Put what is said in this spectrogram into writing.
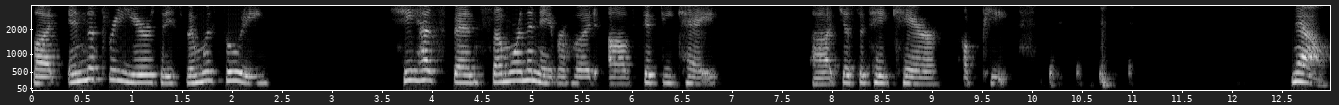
But in the three years that he's been with Foodie, she has spent somewhere in the neighborhood of 50K uh, just to take care of Peetz. Now,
